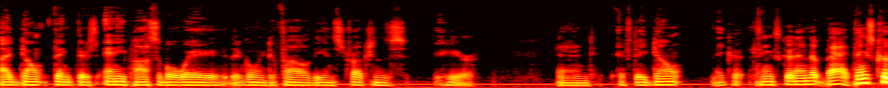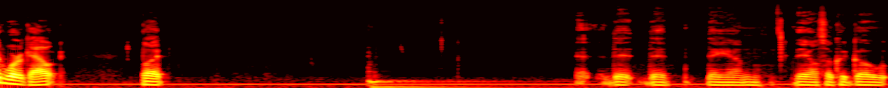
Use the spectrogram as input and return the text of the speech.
I don't think there's any possible way they're going to follow the instructions here. And if they don't, they could things could end up bad. Things could work out, but the the they um they also could go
